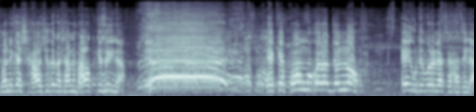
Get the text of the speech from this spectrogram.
সৈনিকের সাহসিকতার সামনে ভারত কিছুই না। একে পঙ্গু করার জন্য এই উঠে পড়ে লাগছে হাসিনা।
